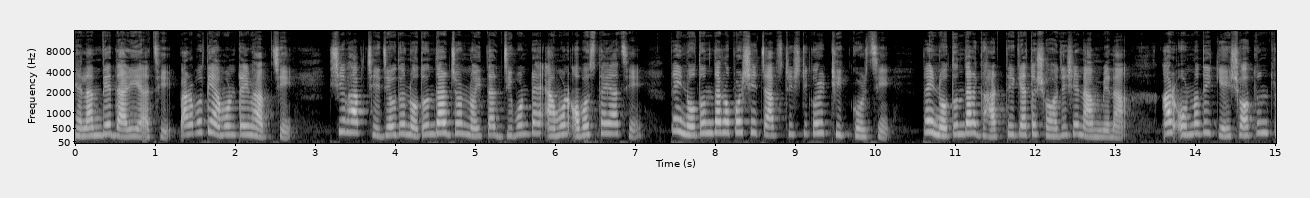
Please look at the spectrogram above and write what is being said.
হেলান দিয়ে দাঁড়িয়ে আছে। পার্বতী এমনটাই ভাবছে। সে ভাবছে যেহেতু নতুনদার জন্যই তার জীবনটা এমন অবস্থায় আছে, তাই নতুনদার ওপর সে চাপ সৃষ্টি করে ঠিক করছে। তাই নতুনদার ঘাট থেকে এত সহজে সে নামবে না। আর অন্যদিকে স্বতন্ত্র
